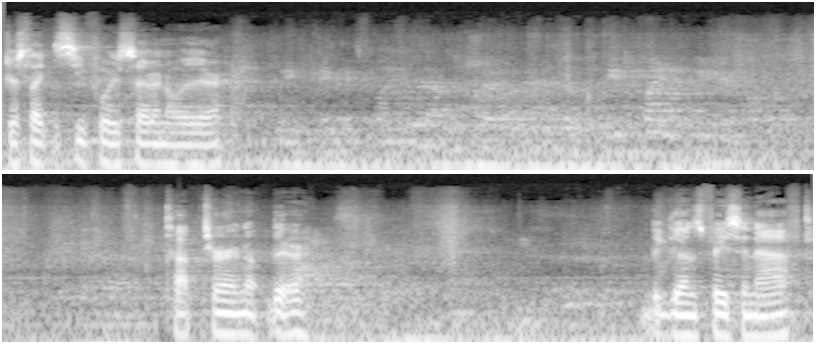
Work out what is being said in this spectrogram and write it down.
just like the C 47 over there. Top turn up there. The guns facing aft.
